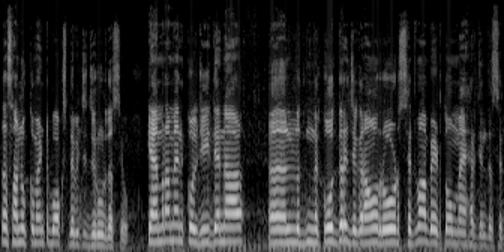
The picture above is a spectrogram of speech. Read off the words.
ਤਾਂ ਸਾਨੂੰ ਕਮੈਂਟ ਬਾਕਸ ਦੇ ਵਿੱਚ ਜ਼ਰੂਰ ਦੱਸਿਓ। ਕੈਮਰਾਮੈਨ ਕੁਲਜੀਤ ਦੇ ਨਾਲ ਨਕੋਦਰ ਜਗਰਾਉਂ ਰੋਡ ਸਿੱਧਵਾਂ ਬੇਟ ਤੋਂ ਮੈਂ ਹਰਜਿੰਦਰ ਸਿੱਧੂ।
